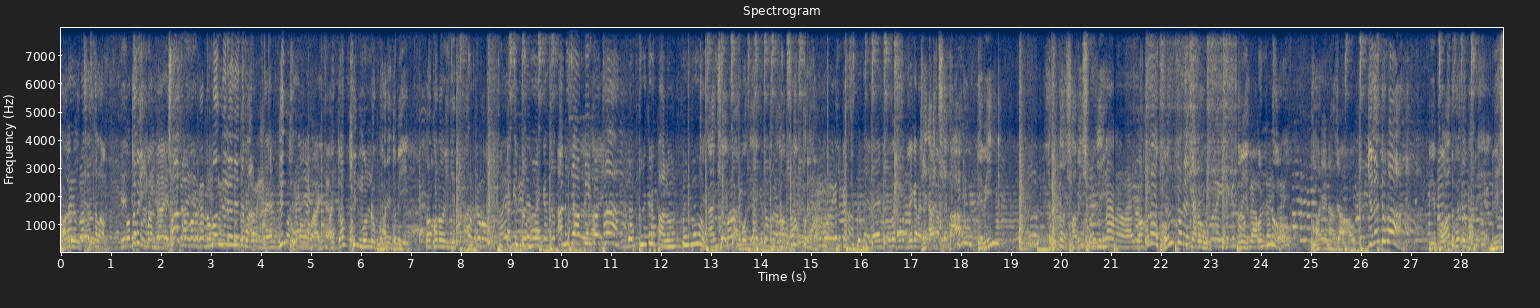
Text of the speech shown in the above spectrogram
ঘর রয়েছে তুমি সব মন্দিরে যেতে পারবে কিন্তু ওই দক্ষিণ মণ্ডপ ঘরে তুমি কখনোই যেতে পারবে আমি যে আপনার কথা অক্ষরে করে পালন করব ঠিক আছে পার্বতী সব করে যাও ঠিক আছে মা দেবী তো সবই শুনলে। কখনো ভুল করে জানো তুমি অন্য ঘরে না যাও। গেলে তোমার বিপদ হতে পারে। বেশ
